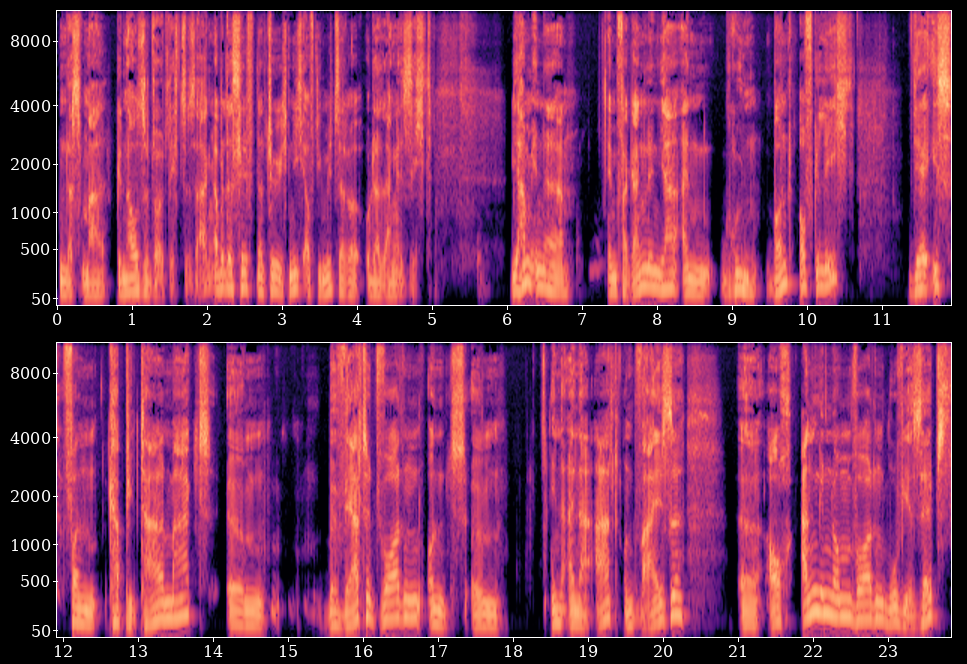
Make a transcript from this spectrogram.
um das mal genauso deutlich zu sagen. Aber das hilft natürlich nicht auf die mittlere oder lange Sicht. Wir haben in der, im vergangenen Jahr einen grünen Bond aufgelegt. Der ist von Kapitalmarkt ähm, bewertet worden und ähm, in einer Art und Weise, äh, auch angenommen worden, wo wir selbst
